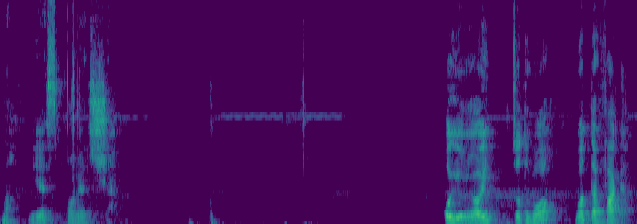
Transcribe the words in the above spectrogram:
No, jest powietrze. Oj, oj, oj, co to było? What the fuck?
